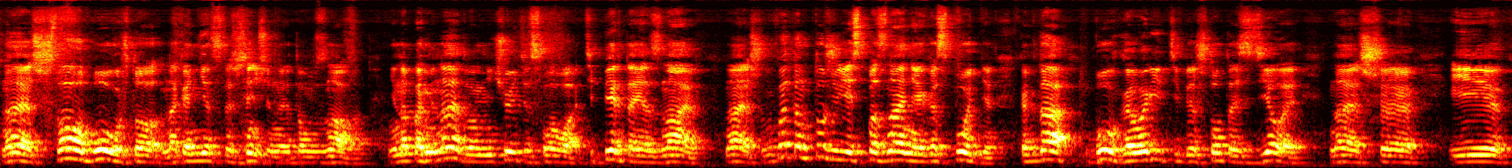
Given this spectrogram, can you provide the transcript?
Знаешь, слава Богу, что наконец-то женщина это узнала. Не напоминают вам ничего эти слова. Теперь-то я знаю. Знаешь, в этом тоже есть познание Господне. Когда Бог говорит тебе что-то сделай, знаешь, э, и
